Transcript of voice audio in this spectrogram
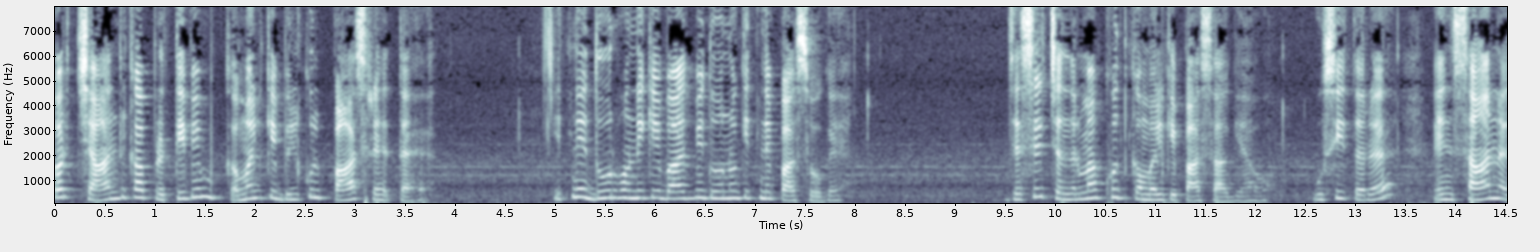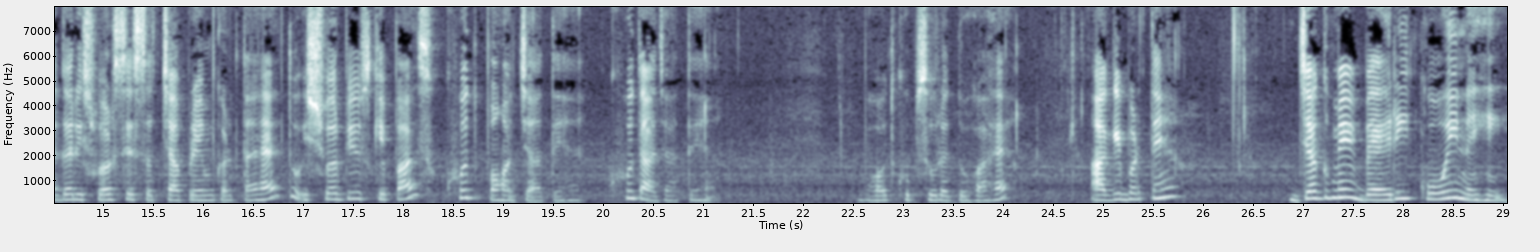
पर चाँद का प्रतिबिंब कमल के बिल्कुल पास रहता है। इतने दूर होने के बाद भी दोनों कितने पास हो गए? जैसे चंद्रमा खुद कमल के पास आ गया हो। उसी तरह इंसान अगर ईश्वर से सच्चा प्रेम करता है तो ईश्वर भी उसके पास खुद पहुँच जाते हैं, खुद आ जाते हैं। बहुत खूबसूरत दोहा है। आगे बढ़ते हैं। जग में बैरी कोई नहीं,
